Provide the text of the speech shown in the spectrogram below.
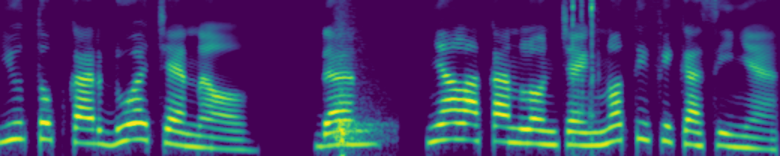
YouTube Kar 2 Channel dan nyalakan lonceng notifikasinya.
